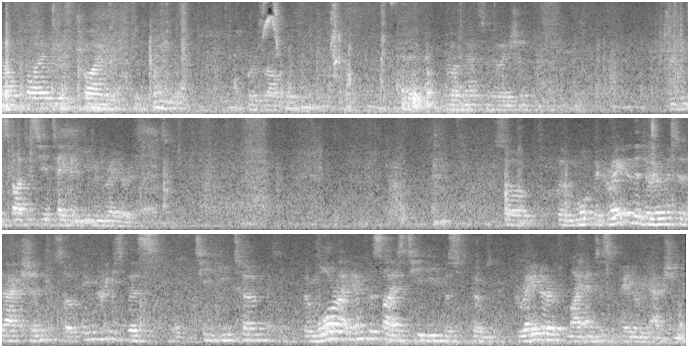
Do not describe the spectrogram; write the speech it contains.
now five, let's try 15, for example. Run that simulation. We can start to see it take an even greater effect. So the more, the greater the derivative action, so increase this TD term, the more I emphasize TD, the, the greater my anticipatory action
